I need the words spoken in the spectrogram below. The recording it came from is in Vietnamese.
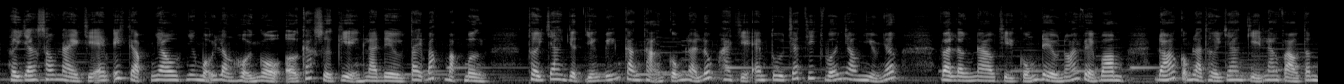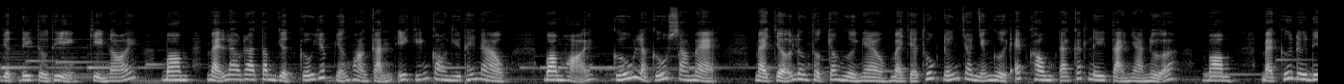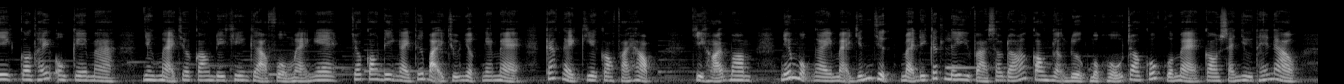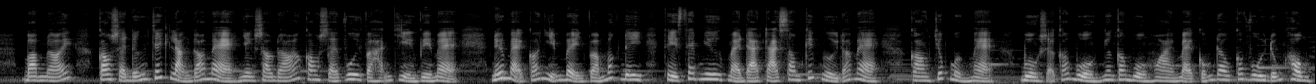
Thời gian sau này, chị em ít gặp nhau nhưng mỗi lần hội ngộ ở các sự kiện là đều tay bắt mặt mừng. Thời gian dịch diễn biến căng thẳng cũng là lúc hai chị em tôi chát chít với nhau nhiều nhất. Và lần nào chị cũng đều nói về bom. Đó cũng là thời gian chị lao vào tâm dịch đi từ thiện. Chị nói, bom, mẹ lao ra tâm dịch cứu giúp những hoàn cảnh ý kiến con như thế nào? Bom hỏi, cứu là cứu sao mẹ? Mẹ chở lương thực cho người nghèo, mẹ chở thuốc đến cho những người F0 đang cách ly tại nhà nữa. Bom, mẹ cứ đưa đi, con thấy ok mà. Nhưng mẹ cho con đi khiên gạo phụ mẹ nghe, cho con đi ngày thứ bảy chủ nhật nghe mẹ, các ngày kia con phải học. Chị hỏi Bom, nếu một ngày mẹ dính dịch, mẹ đi cách ly và sau đó con nhận được một hũ tro cốt của mẹ, con sẽ như thế nào? Bom nói, con sẽ đứng chết lặng đó mẹ, nhưng sau đó con sẽ vui và hãnh diện vì mẹ. Nếu mẹ có nhiễm bệnh và mất đi, thì xem như mẹ đã trả xong kiếp người đó mẹ. Con chúc mừng mẹ, buồn sẽ có buồn, nhưng con buồn hoài mẹ cũng đâu có vui đúng không?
